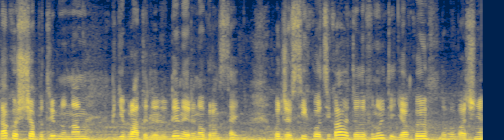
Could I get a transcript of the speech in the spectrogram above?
Також ще потрібно нам підібрати для людини Renault Grand Scenic. Отже, всіх, кого цікавить, телефонуйте. Дякую, до побачення.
